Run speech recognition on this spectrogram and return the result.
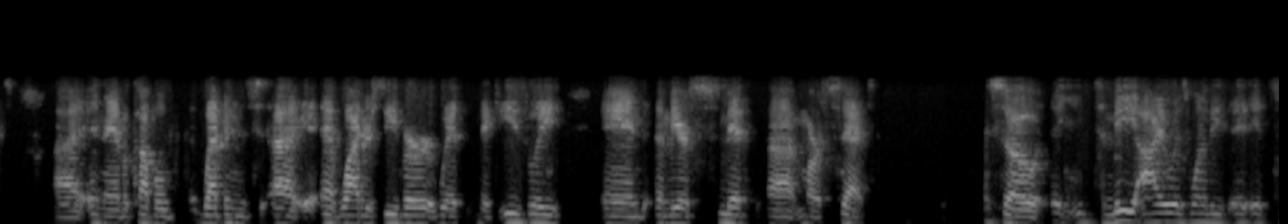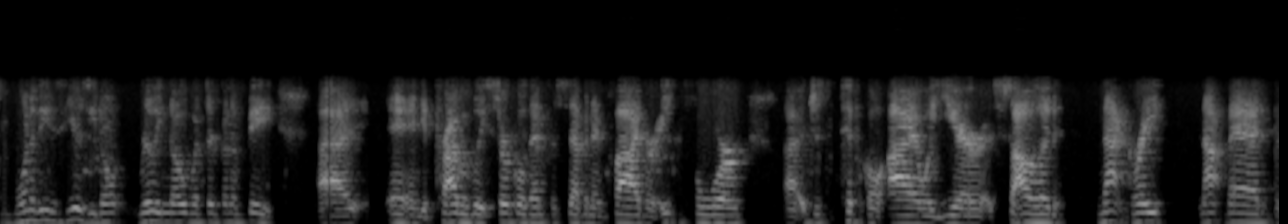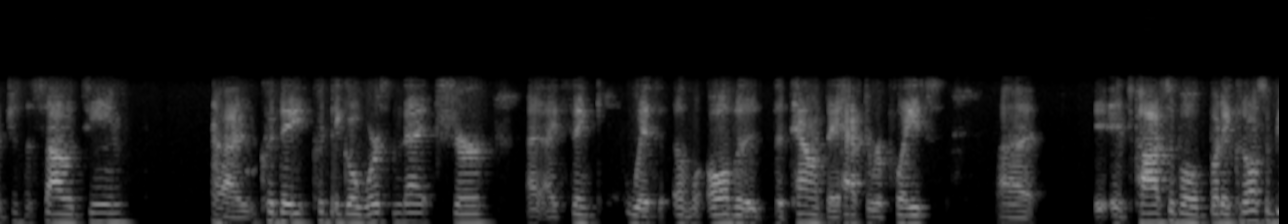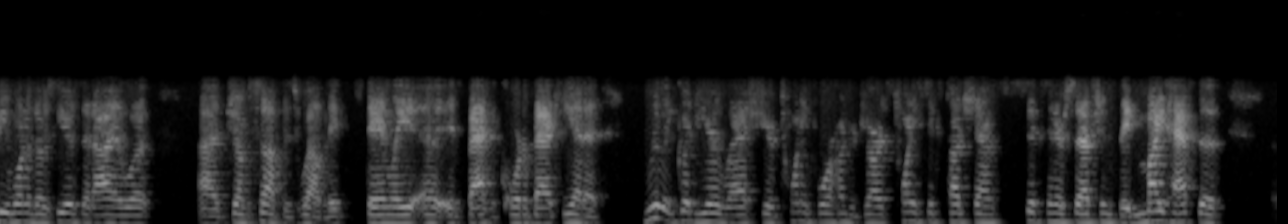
Uh, and they have a couple weapons uh, at wide receiver with Nick Easley and Ihmir Smith uh, Marsette. So to me, Iowa is one of these. It's one of these years you don't really know what they're going to be uh, and you probably circle them for seven and five or eight and four. Uh, just a typical Iowa year. Solid, not great, not bad, but just a solid team. Uh, could they could they go worse than that? Sure. I, I think with all the the talent they have to replace, uh, it, it's possible. But it could also be one of those years that Iowa uh, jumps up as well. Nate Stanley uh, is back at quarterback. He had a really good year last year 2,400 yards, 26 touchdowns, six interceptions. They might have to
